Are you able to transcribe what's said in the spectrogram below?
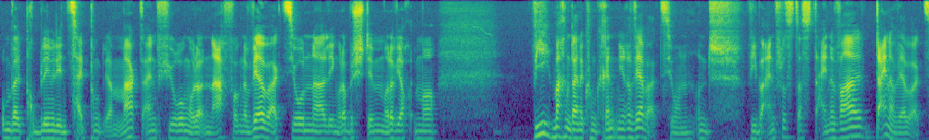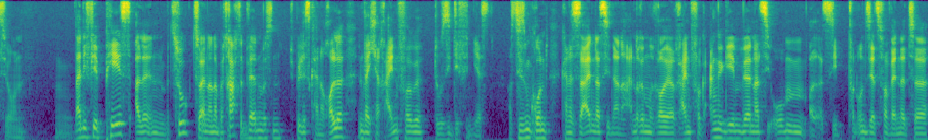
Umweltprobleme, die den Zeitpunkt der Markteinführung oder nachfolgender Werbeaktionen nahelegen oder bestimmen oder wie auch immer? Wie machen deine Konkurrenten ihre Werbeaktionen und wie beeinflusst das deine Wahl deiner Werbeaktion? Da die vier Ps alle in Bezug zueinander betrachtet werden müssen, spielt es keine Rolle, in welcher Reihenfolge du sie definierst. Aus diesem Grund kann es sein, dass sie in einer anderen Reihenfolge angegeben werden, als sie oben, als die von uns jetzt verwendete.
